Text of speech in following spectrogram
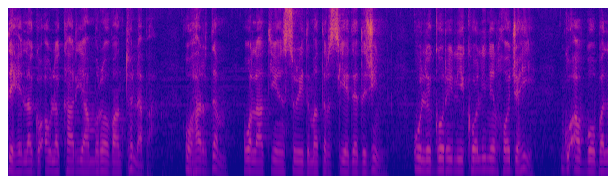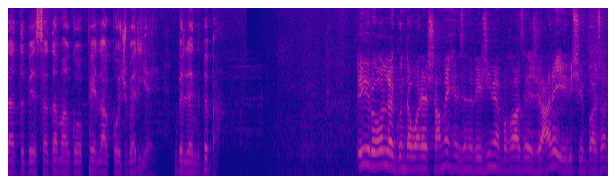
dihêle got ewlekariya mirovan tunebe û her dem وڵاتیان سووری دمەترسیەدە دەژین و لە گۆری لیکۆلینێن خۆجەهی گو ئەو بۆ بەلات دەبێ سەدەما گۆ پێلا کۆچبەریە بلند ببە. ئیرۆ لە گوندەوارە شامە هێزن رژیمە بغازێ ژعرە ئێریشی باژار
